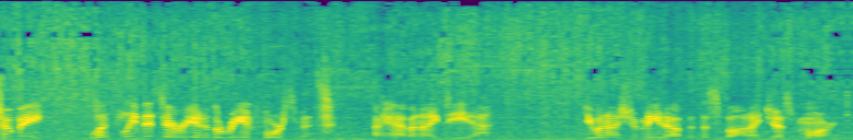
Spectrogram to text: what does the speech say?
2B, let's leave this area to the reinforcements. I have an idea. You and I should meet up at the spot I just marked.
